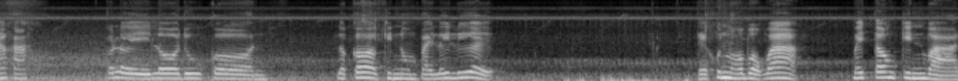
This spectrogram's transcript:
นะคะ ก็เลยรอดูก่อน แล้วก็กินนมไปเรื่อยๆ แต่คุณหมอบอกว่าไม่ต้องกินหวาน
